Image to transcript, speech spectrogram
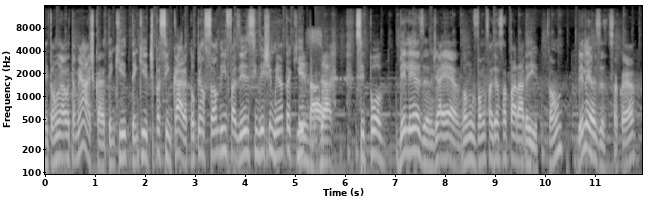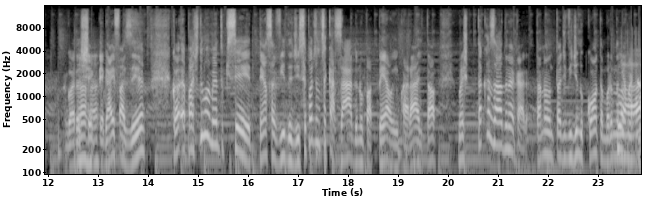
Então eu também acho, cara, tem que, tem que, tipo assim, cara, tô pensando em fazer esse investimento aqui. Exato. Se, pô, beleza, já é, vamos, vamos fazer essa parada aí. Então, beleza, sacou? É? Agora Aham. chega pegar e fazer. A partir do momento que você tem essa vida de. Você pode não ser casado no papel e o caralho e tal, mas tá casado, né, cara? Tá, no, tá dividindo conta, morando na mesma Claro.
